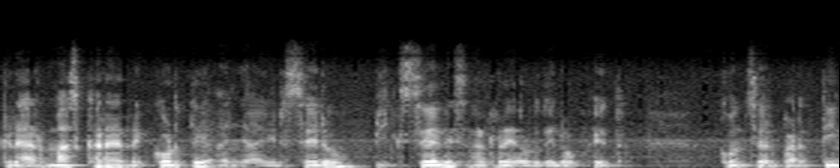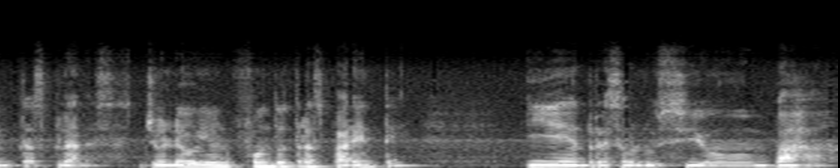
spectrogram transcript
Crear máscara de recorte añadir cero píxeles alrededor del objeto. Conservar tintas planas. Yo le doy un fondo transparente y en resolución baja.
